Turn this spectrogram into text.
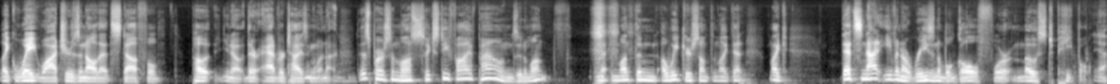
like Weight Watchers and all that stuff will, post, you know, they're advertising whatnot. Mm-hmm. This person lost 65 pounds in a month, a month and a week or something like that. Like that's not even a reasonable goal for most people Yeah.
